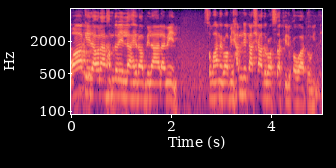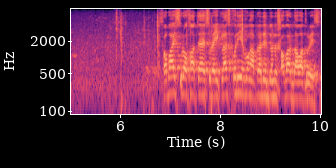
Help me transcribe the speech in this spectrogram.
ওয়াকিদ আলহামদুলিল্লাহ রবিল্লা আলমিন। সোহান রবি হামদিকা সাদ রস্তা ফির কওয়াতবিদে সবাই সুরা ফাতে সুরা ইকলাস করি এবং আপনাদের জন্য সবার দাওয়াত রয়েছে।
